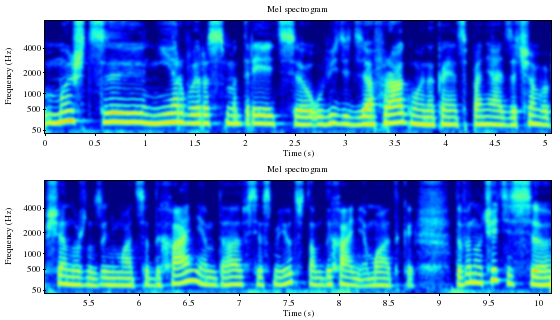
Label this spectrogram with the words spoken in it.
мышцы, нервы рассмотреть, э, увидеть диафрагму и, наконец, понять, зачем вообще нужно заниматься дыханием, да, все смеются там дыхание маткой. Да вы научитесь, э,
